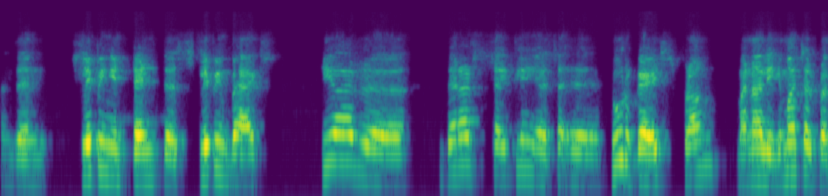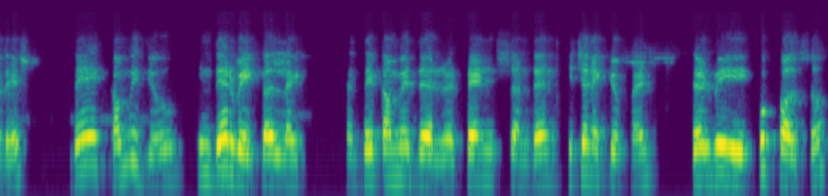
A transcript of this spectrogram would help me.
and then sleeping in tent, uh, sleeping bags. Here, uh, there are cycling uh, tour guides from Manali, Himachal Pradesh. They come with you in their vehicle, like they come with their tents and then kitchen equipment. There will be cook also.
